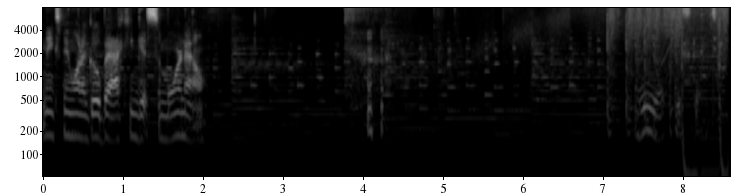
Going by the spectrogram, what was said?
Makes me want to go back and get some more now. Really like this guy too.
